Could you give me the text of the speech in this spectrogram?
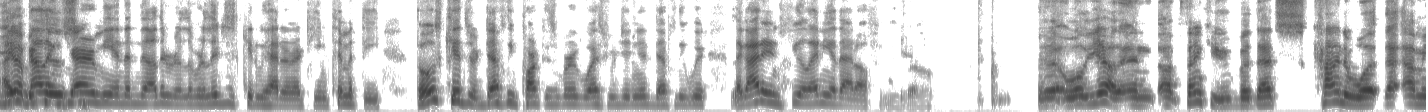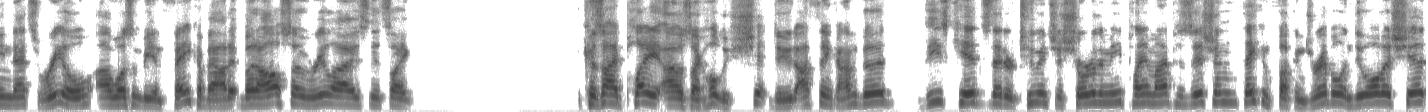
I- Yeah, not like Jeremy and then the other religious kid we had on our team, Timothy. Those kids are definitely Parkersburg, West Virginia. Definitely weird. Like I didn't feel any of that off of you, bro. Well, yeah, and uh, thank you, but that's kind of what that. I mean, that's real. I wasn't being fake about it, but I also realized it's like because I play, I was like, holy shit, dude, I think I'm good. These kids that are two inches shorter than me playing my position, they can fucking dribble and do all this shit.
